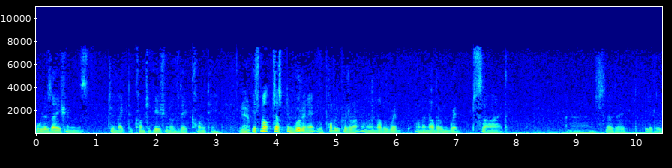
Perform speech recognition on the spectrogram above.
organisations to make the contribution of their content. Yeah. It's not just in BuddhaNet. We'll probably put it on, another web on another website, uh, so that it'll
